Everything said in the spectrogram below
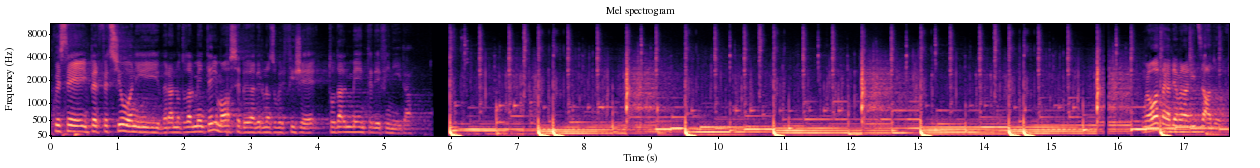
Queste imperfezioni verranno totalmente rimosse per avere una superficie totalmente definita. Una volta che abbiamo analizzato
